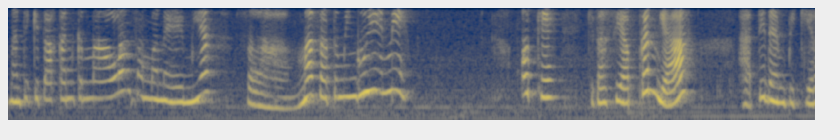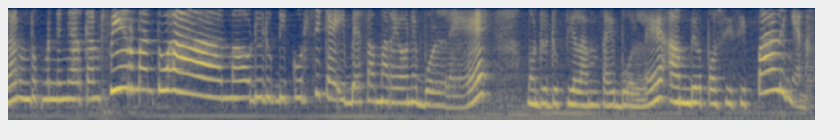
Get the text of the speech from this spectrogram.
Nanti kita akan kenalan sama Nehemia selama satu minggu ini. Oke, kita siapkan ya hati dan pikiran untuk mendengarkan firman Tuhan. Mau duduk di kursi kayak Ibe sama Reone boleh, mau duduk di lantai boleh, ambil posisi paling enak.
